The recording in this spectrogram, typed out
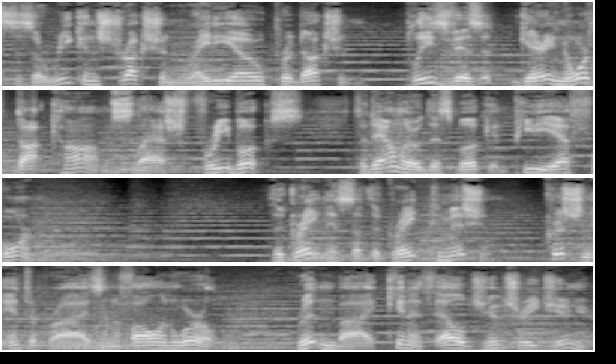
This is a Reconstruction Radio production. Please visit GaryNorth.com slash free books to download this book in PDF form. The Greatness of the Great Commission, Christian Enterprise in a Fallen World, written by Kenneth L. Gentry, Jr.,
